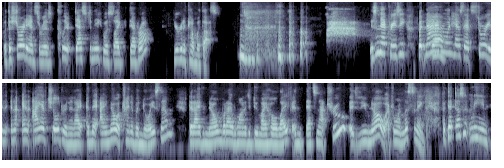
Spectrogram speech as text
but the short answer is clear. Destiny was like, Debra, you're going to come with us. Isn't that crazy? But not yeah. everyone has that story, and, and, and I have children, and I and they, I know it kind of annoys them that I've known what I wanted to do my whole life, and that's not true. As you know, everyone listening, but that doesn't mean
